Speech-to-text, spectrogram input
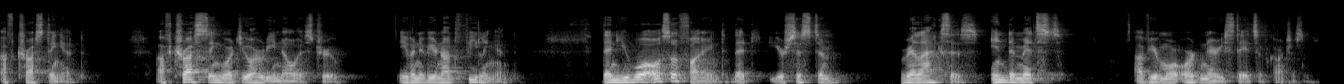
of trusting it, of trusting what you already know is true, even if you're not feeling it, then you will also find that your system relaxes in the midst of your more ordinary states of consciousness.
